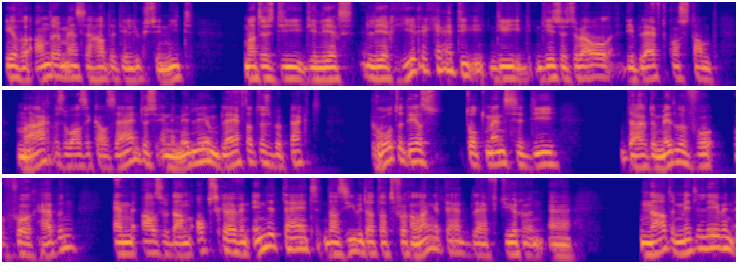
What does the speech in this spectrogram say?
Heel veel andere mensen hadden die luxe niet. Maar dus die, die leer, leergierigheid, die, die, die, is dus wel, die blijft constant. Maar, zoals ik al zei, dus in de middeleeuwen blijft dat dus beperkt. Grotendeels tot mensen die daar de middelen voor, hebben. En als we dan opschuiven in de tijd, dan zien we dat dat voor een lange tijd blijft duren. Uh, na de middeleeuwen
